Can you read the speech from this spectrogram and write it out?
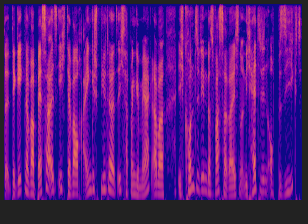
Also der Gegner war besser als ich, der war auch eingespielter als ich, hat man gemerkt, aber ich konnte dem das Wasser reichen und ich hätte den auch besiegt,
